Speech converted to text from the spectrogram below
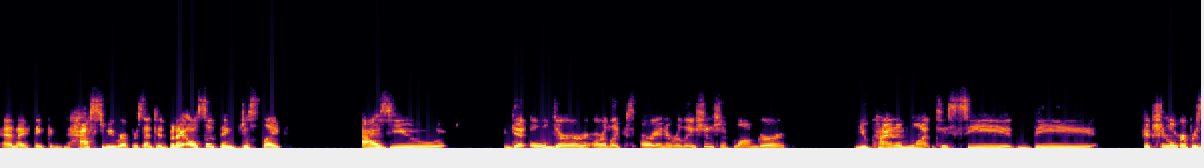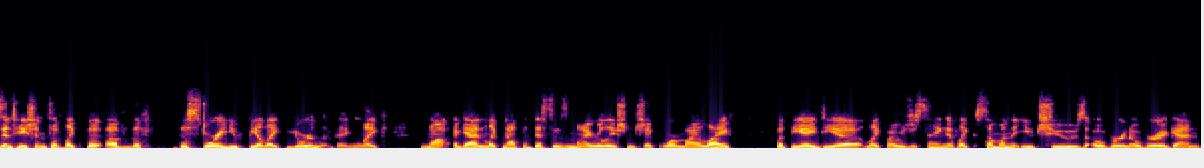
and I think it has to be represented. But I also think just like as you get older or like are in a relationship longer, you kind of want to see the fictional representations of like the of the the story you feel like you're living like not again like not that this is my relationship or my life but the idea like what i was just saying of like someone that you choose over and over again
